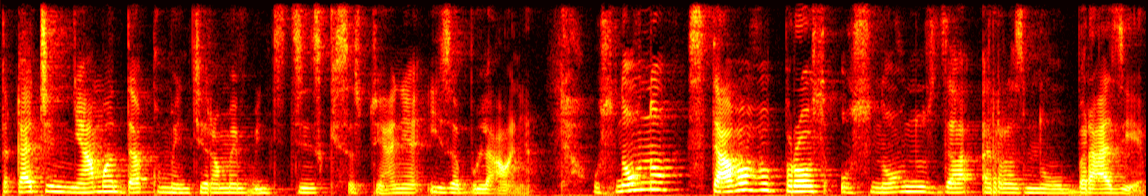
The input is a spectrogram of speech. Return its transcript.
така че няма да коментираме медицински състояния и заболявания. Основно става въпрос основно за разнообразие.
